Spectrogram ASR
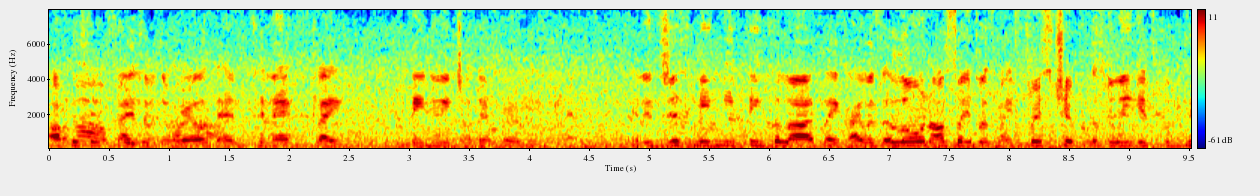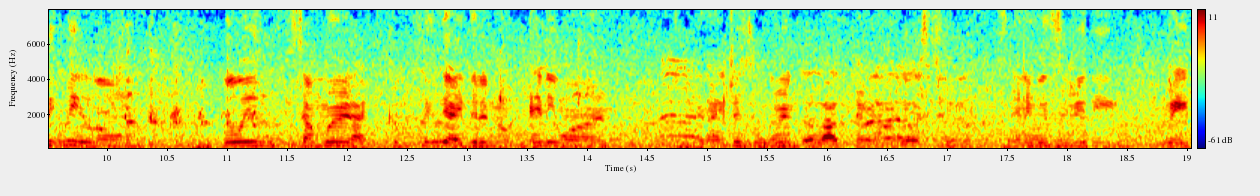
opposite sides of the world and connect like they knew each other from. And it just made me think a lot. Like I was alone. Also, it was my first trip doing it completely alone, going somewhere I completely I didn't know anyone, and I just learned a lot during those two months. And it was really great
